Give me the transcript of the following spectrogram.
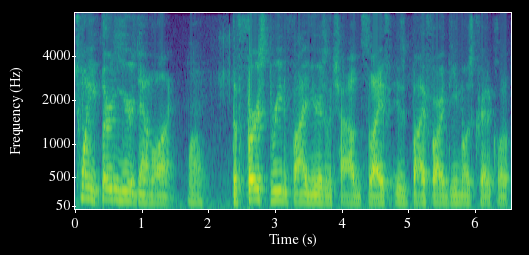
20, 30 years down the line. Wow the first three to five years of a child's life is by far the most critical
